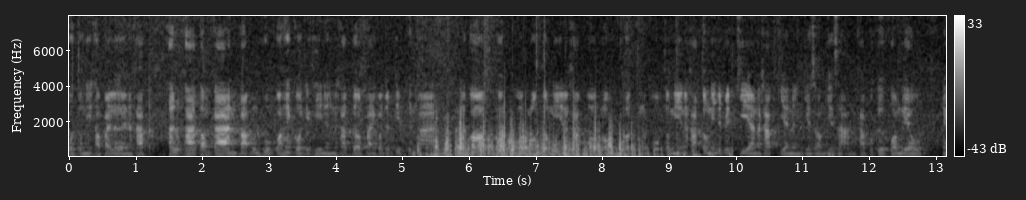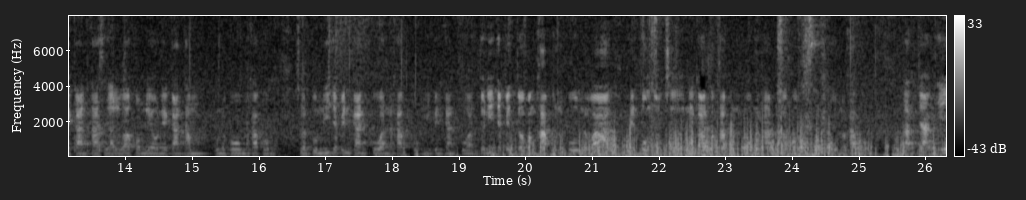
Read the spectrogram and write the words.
กดตรงนี้เข้าไปเลยนะครับ ถ้าลูกค้าต้องการปรับอุณหภูมิก็ให้กดอีกทีหนึ่งนะครับ ตัวไฟก็จะพริบขึ้นมา แล้วก็กดบวกลบตรงนี้นะครับบวกลบลดอุณหภูมิตรงนี้นะครับ ตรงนี้จะเป็นเกียร์นะครับเกียร์หนึ่งเกียร์สองเกียร์สามนะครับก็คือความเร็วในการฆ่าเชื้อหรือว่าความเร็วในการทำอุณหภูมินะครับผมส่วนปุ่มนี้จะเป็นการกวนนะครับปุ่มนี้เป็นการกวน ตัวนี้จะเป็นตัวบังคับอุณหภูมิหรือว่า ปุ่มฉุกเฉินในการบังคับอุณหภูมินะครับหรือว่าปุ่มอุณหภูมินะครับ หลังจากที่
